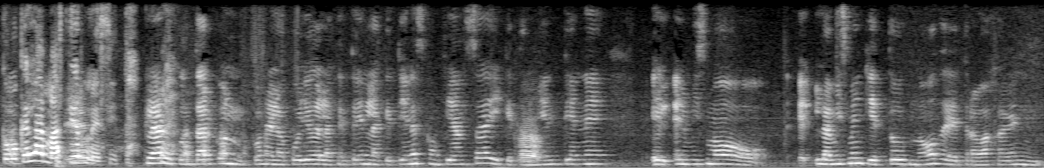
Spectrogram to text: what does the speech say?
Como que es la más tiernecita. Claro, contar con, con el apoyo de la gente en la que tienes confianza y que también tiene el, el mismo, eh, la misma inquietud, ¿no? De trabajar en,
